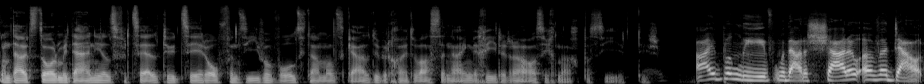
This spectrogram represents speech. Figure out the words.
Und auch Stormy Daniels erzählt heute sehr offensiv, obwohl sie damals Geld bekommt, was dann eigentlich ihrer Ansicht nach passiert ist. I believe without a shadow of a doubt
